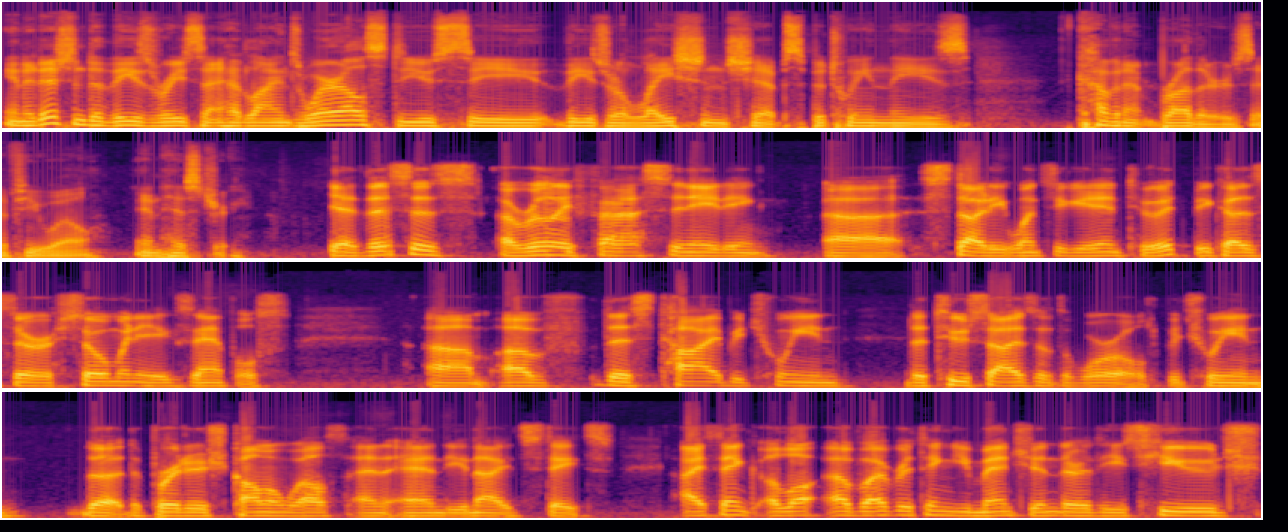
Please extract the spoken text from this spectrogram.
In addition to these recent headlines, where else do you see these relationships between these covenant brothers, if you will, in history? Yeah, this is a really fascinating uh, study once you get into it because there are so many examples um, of this tie between the two sides of the world, between the, the British Commonwealth and, and the United States. I think a lot of everything you mentioned, there are these huge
